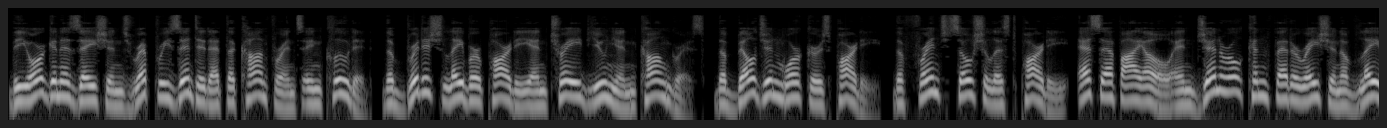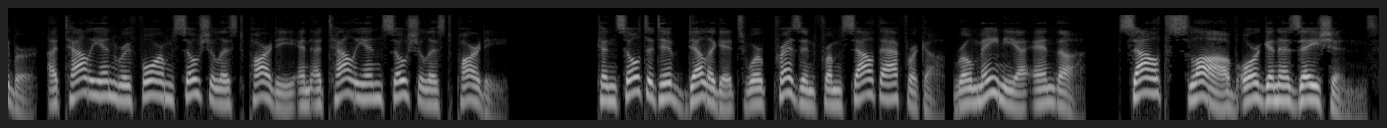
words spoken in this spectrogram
The organisations represented at the conference included, the British Labour Party and Trade Union Congress, the Belgian Workers' Party, the French Socialist Party, SFIO and General Confederation of Labour, Italian Reform Socialist Party and Italian Socialist Party. Consultative delegates were present from South Africa, Romania and the South Slav organizations.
